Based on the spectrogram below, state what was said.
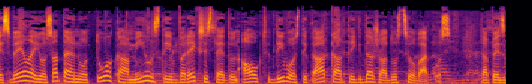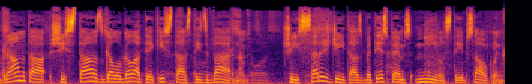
Es vēlējos attēlot to, kā mīlestība var eksistēt un augt divos tik ārkārtīgi dažādos cilvēkos. Tāpēc grāmatā šis stāsts galu galā tiek izstāstīts bērnam šīs sarežģītās, bet iespējams mīlestības auglim.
